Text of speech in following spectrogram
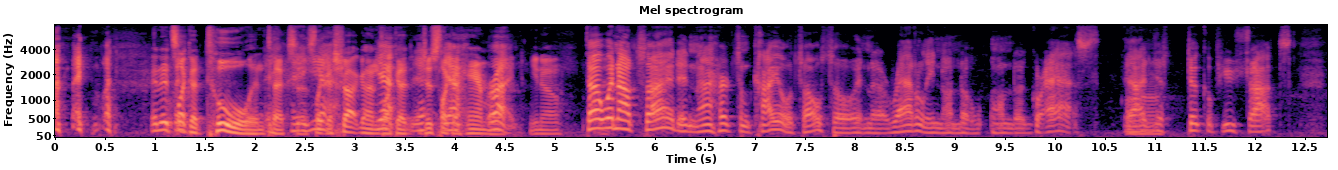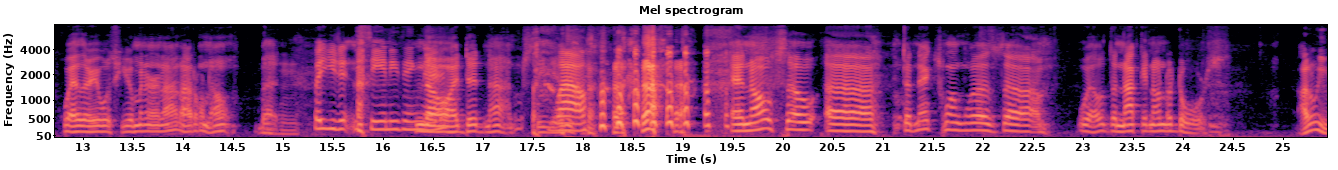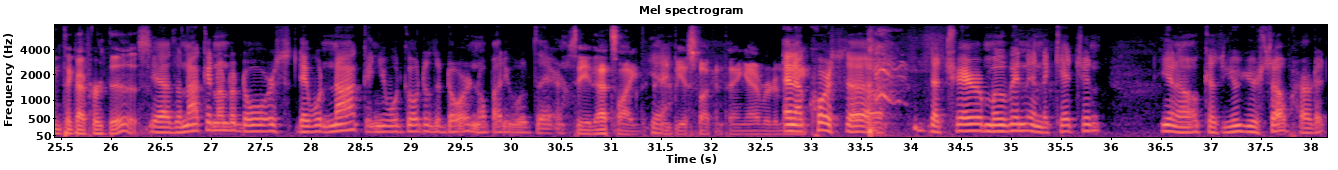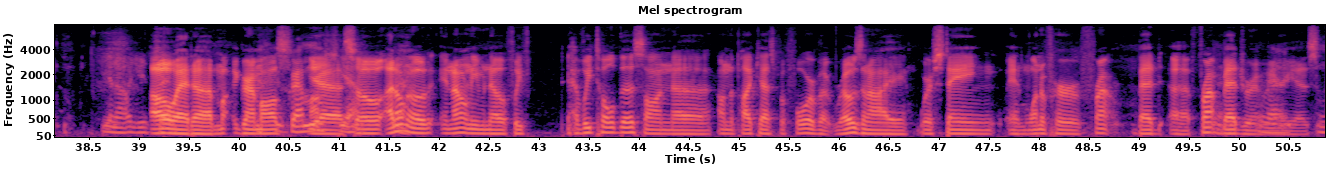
And it's like a tool in Texas. Like Yeah. a shotgun's Yeah. like a Yeah. just like a hammer. Right. You know. So I went outside and I heard some coyotes also and uh, rattling on the on the grass. And I just took a few shots, whether it was human or not, I don't know. But But you didn't see anything no, there? I did not see it. Wow. And also, uh, the next one was, uh, well, the knocking on the doors. I don't even think I've heard this. Yeah, the knocking on the doors. They would knock, and you would go to the door, and nobody was there. See, that's like the Yeah. creepiest fucking thing ever to me. And of course, the the chair moving in the kitchen, you know, because you yourself heard it. You know, you Oh, at uh, grandma's. Grandma's, yeah, yeah. So I don't Yeah. know, and I don't even know if we've have we told this on uh, on the podcast before. But Rose and I were staying in one of her front bed uh, front bedroom right. areas,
